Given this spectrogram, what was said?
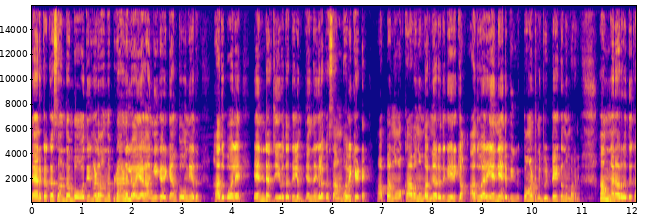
നിനക്കൊക്കെ സ്വന്തം ബോധ്യങ്ങൾ വന്നപ്പോഴാണല്ലോ അയാൾ അംഗീകരിക്കാൻ തോന്നിയത്. അതുപോലെ എന്റെ ജീവിതത്തിലും എന്തെങ്കിലുമൊക്കെ സംഭവിക്കട്ടെ അപ്പം നോക്കാവെന്നും പറഞ്ഞ്. ഋതുക ഇരിക്കാം. അതുവരെ എന്നെ എന്റെ വിപ്പോട്ടിന് വിട്ടേക്കെന്നും പറഞ്ഞു. അങ്ങനെ ഋതുക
